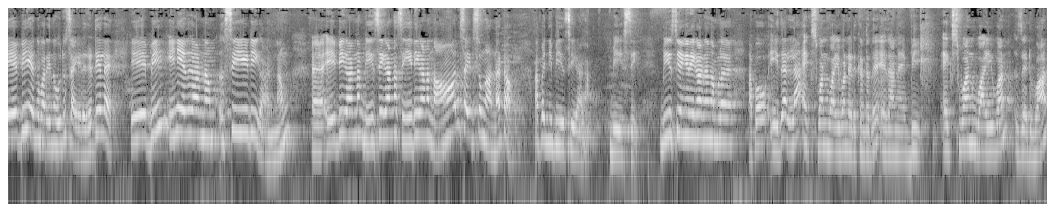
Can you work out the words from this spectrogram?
എ ബി എന്ന് പറയുന്ന ഒരു സൈഡ് കിട്ടിയല്ലേ? എ ബി ഇനി ഏത് കാണണം? സി ഡി കാണണം. എ ബി കാണണം ബി സി കാണണം സി ഡി കാണണം നാല് സൈഡ്സും കാണണം കേട്ടോ. അപ്പം ഇനി ബി സി കാണാം. ബി സി ബി സി എങ്ങനെ കാണുക നമ്മൾ അപ്പോൾ ഇതല്ല എക്സ് വൺ വൈ വൺ എടുക്കേണ്ടത്. ഏതാണ്? B x one y one z one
